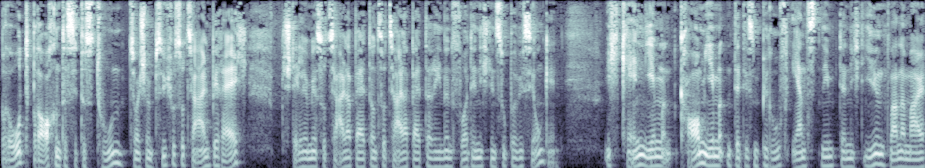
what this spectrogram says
Brot brauchen, dass sie das tun, zum Beispiel im psychosozialen Bereich, stelle mir Sozialarbeiter und Sozialarbeiterinnen vor, die nicht in Supervision gehen. Ich kenne jemand, kaum jemanden, der diesen Beruf ernst nimmt, der nicht irgendwann einmal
